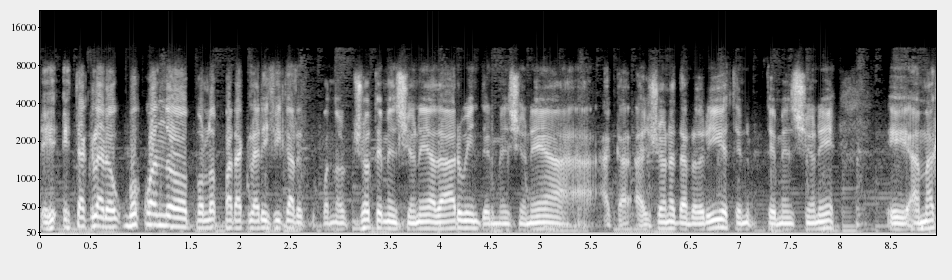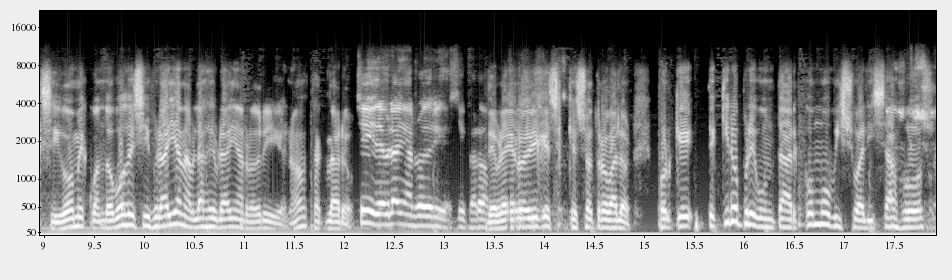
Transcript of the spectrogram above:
Eh, está claro, vos cuando, para clarificar, cuando yo te mencioné a Darwin, te mencioné a, Jonathan Rodríguez, te, mencioné eh, a Maxi Gómez, cuando vos decís Brian, hablas de Brian Rodríguez, ¿no? Está claro. Sí, de Brian Rodríguez, sí, perdón. De Brian Rodríguez, que es otro valor. Porque te quiero preguntar, ¿cómo visualizás vos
